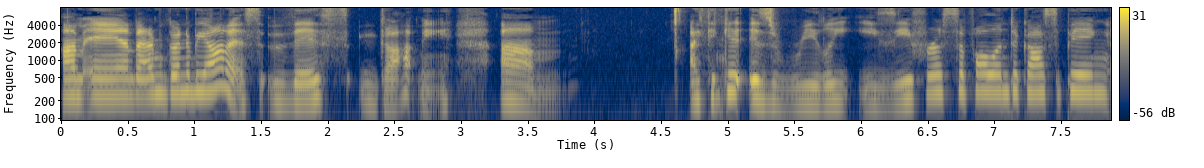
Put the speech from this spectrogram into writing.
Um, and I'm going to be honest, this got me. Um, I think it is really easy for us to fall into gossiping.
